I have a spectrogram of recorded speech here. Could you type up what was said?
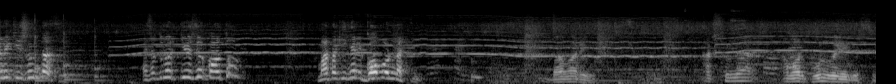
আমি কি শুনতাছি? আচ্ছা তোমার কি হয়েছে কত মাথা কি খালি গোবর নাকি? বাবারে আসলে আমার ভুল হয়ে গেছে।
